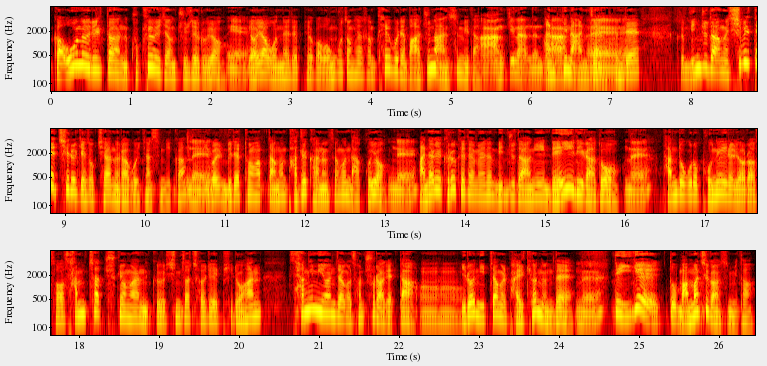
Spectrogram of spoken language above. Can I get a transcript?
그러니까 오늘 일단 국회의장 주재로요. 예. 여야 원내대표가 원구성 협상 테이블에 마주는 않습니다. 아, 앉기는 않는다. 앉기는 앉아요. 예. 근데 그 민주당은 11대 7을 계속 제안을 하고 있지 않습니까? 네. 이걸 미래통합당은 받을 가능성은 낮고요. 네. 만약에 그렇게 되면은 민주당이 내일이라도 네. 단독으로 본회의를 열어서 3차 추경안 그 심사 처리에 필요한 상임위원장을 선출하겠다. 어허. 이런 입장을 밝혔는데 네. 근데 이게 또 만만치가 않습니다.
